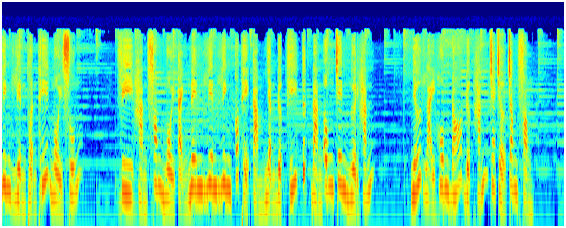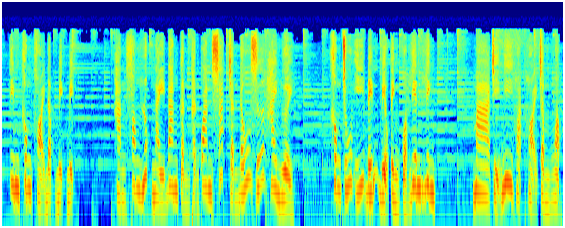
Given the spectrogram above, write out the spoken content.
Linh liền thuận thế ngồi xuống. Vì Hàn Phong ngồi cạnh nên Liên Linh có thể cảm nhận được khí tức đàn ông trên người hắn. Nhớ lại hôm đó được hắn che chở trong phòng. Tim không khỏi đập bịch bịch. Hàn Phong lúc này đang cẩn thận quan sát trận đấu giữa hai người. Không chú ý đến biểu tình của Liên Linh. Mà chỉ nghi hoặc hỏi Trầm Ngọc.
